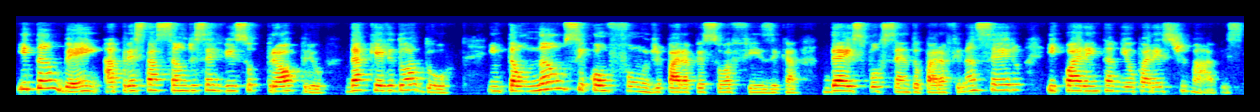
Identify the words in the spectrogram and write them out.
E também a prestação de serviço próprio daquele doador, então, não se confunde para a pessoa física 10% para financeiro e 40 mil para estimáveis.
